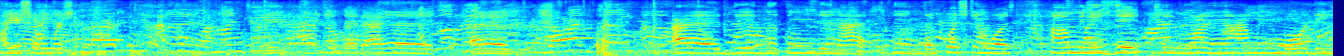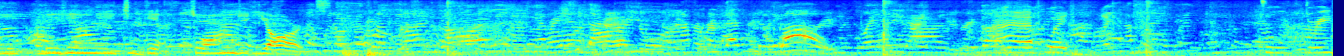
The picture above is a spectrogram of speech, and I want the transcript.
Are you showing where she can see it? After that, I had, I had, I did nothing. Then I, then the question was, how many did he run, and how many more did he, did he need to get to 100 yards? Two, three,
